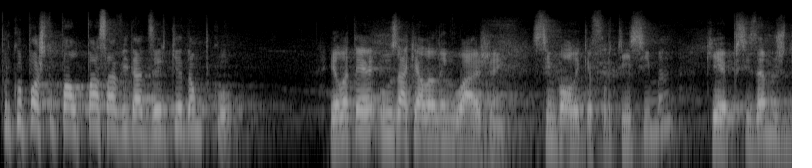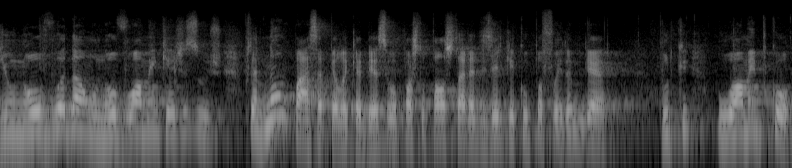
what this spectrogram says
Porque o apóstolo Paulo passa a vida a dizer que Adão pecou. Ele até usa aquela linguagem simbólica fortíssima, que é precisamos de um novo Adão, um novo homem que é Jesus. Portanto, não passa pela cabeça o apóstolo Paulo estar a dizer que a culpa foi da mulher, porque o homem pecou.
